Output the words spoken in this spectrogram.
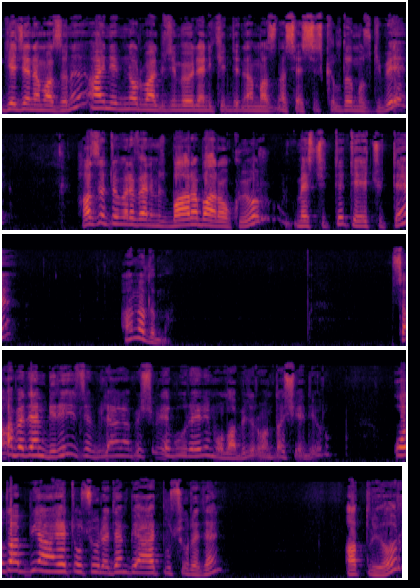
gece namazını. Aynı normal bizim öğlen ikindi namazına sessiz kıldığımız gibi. Hazreti Ömer Efendimiz bağıra bağıra okuyor mescitte, teheccüde. Anladın mı? Sahabeden biri, işte Bilal şimdi Ebu Hureyre mi olabilir? Onda şey diyorum. O da bir ayet o sureden, bir ayet bu sureden atlıyor.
